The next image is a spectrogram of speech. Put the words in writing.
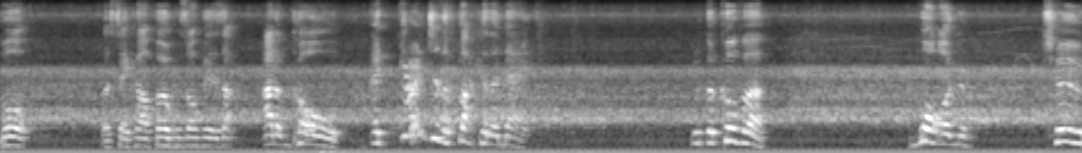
But let's take our focus off it as Adam Cole again to the back of the neck with the cover. One, two,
